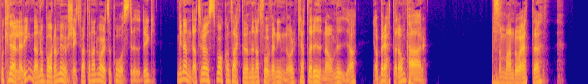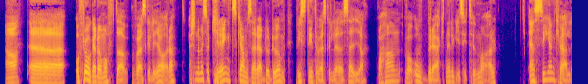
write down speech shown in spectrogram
På kvällen ringde han och bad om ursäkt för att han hade varit så påstridig. Min enda tröst var kontakten med mina två väninnor, Katarina och Mia. Jag berättade om Per, som han då hette, Ja. Eh, och frågade dem ofta vad jag skulle göra. Jag kände mig så kränkt, skamsen, rädd och dum, visste inte vad jag skulle säga. Och han var oberäknelig i sitt humör. En sen kväll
